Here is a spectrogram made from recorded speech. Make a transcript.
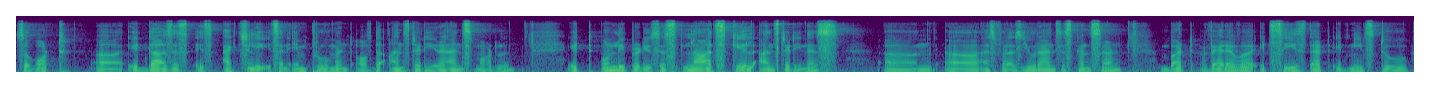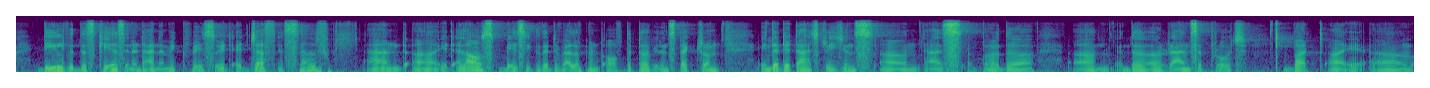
So what uh, it does is, is actually it's an improvement of the unsteady RANS model. It only produces large scale unsteadiness um, uh, as far as URANS is concerned but wherever it sees that it needs to deal with the scales in a dynamic way so it adjusts itself and uh, it allows basically the development of the turbulent spectrum in the detached regions um, as per the um, the RANS approach but uh, um,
